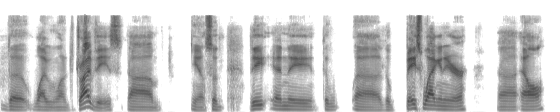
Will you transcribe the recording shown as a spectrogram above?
the why we wanted to drive these um you know so the in the the uh the base wagoneer uh l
